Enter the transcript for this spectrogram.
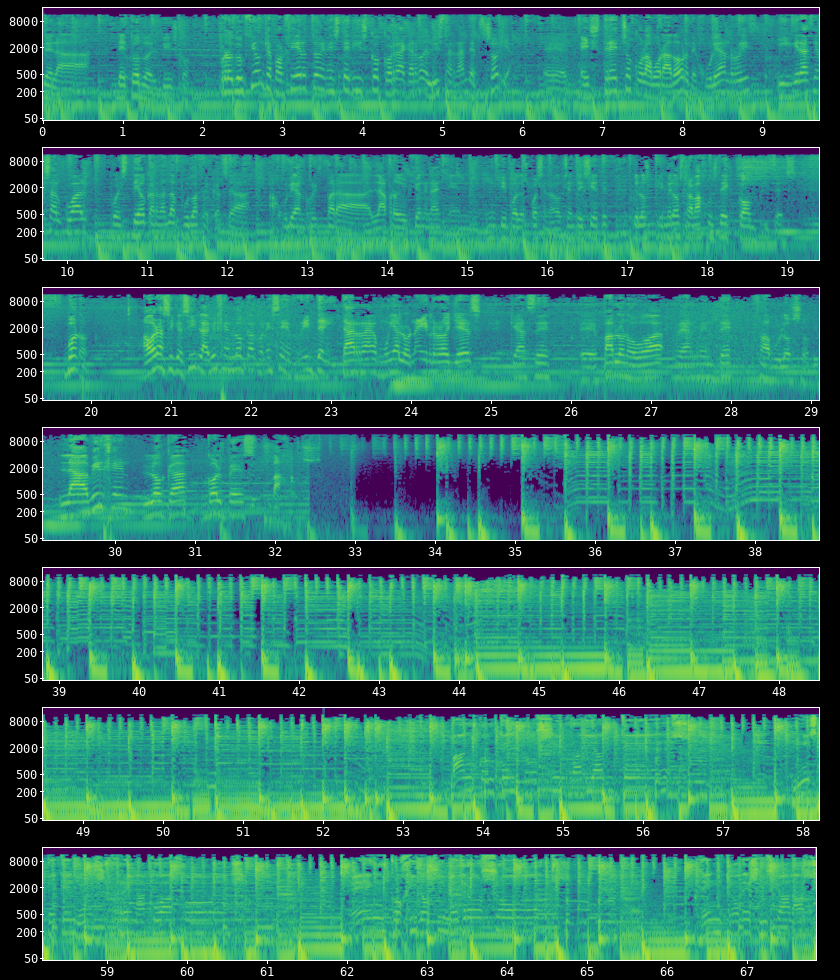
de, la, de todo el disco. Producción que por cierto en este disco corre a cargo de Luis Fernández Soria, eh, estrecho colaborador de Julián Ruiz y gracias al cual pues Teo Cardalda pudo acercarse a, Julián Ruiz para la producción en, un tiempo después, en el 87, de los primeros trabajos de cómplices. Bueno, ahora sí que sí, La Virgen Loca con ese riff de guitarra muy a lo Nile Rogers que hace eh, Pablo Novoa realmente fabuloso. La Virgen Loca, golpes bajos. Dentro de sus galas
